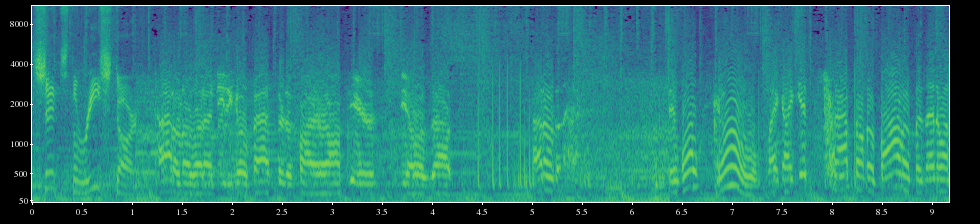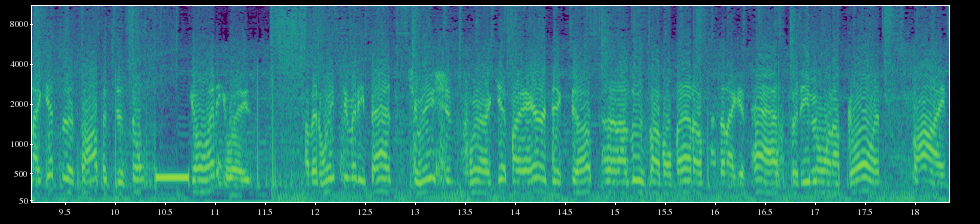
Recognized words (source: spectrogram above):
since the restart. I don't know what I need to go faster to fire off here. Yellows out. I don't. It won't go. Like I get trapped on the bottom, and then when I get to the top, it just don't go anyways. I'm in way too many bad situations where I get my air dicked up, and then I lose my momentum, and then I get passed. But even when I'm going fine,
